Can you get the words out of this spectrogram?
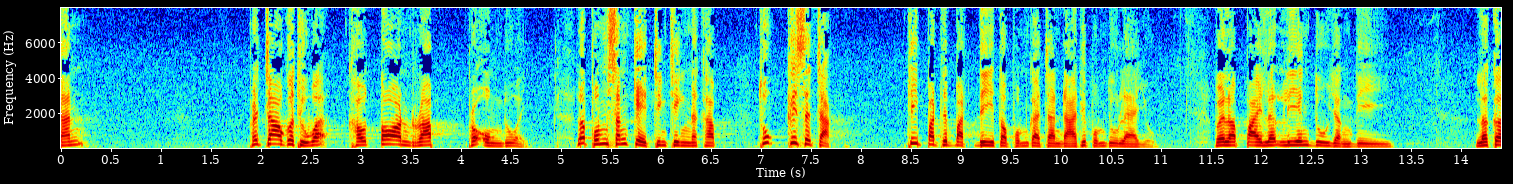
นั้น พระเจ้าก็ถือว่าเขาต้อนรับ พระองค์ด้วย แล้วผมสังเกตจริง ๆนะครับ ทุกคริสจักรที่ปฏิบัติดีต่อผมกับจันดาที่ผมดูแลอยู่ เวลาไปแล้วเลี้ยงดูอย่างดี แล้วก็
